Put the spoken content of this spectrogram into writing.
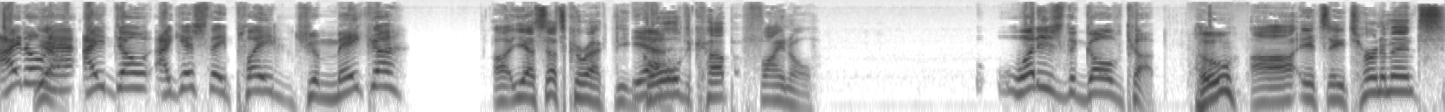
I don't. Yeah. I don't. I guess they played Jamaica. Uh, yes, that's correct. The yeah. Gold Cup final. What is the Gold Cup? Who? Uh, it's a tournament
